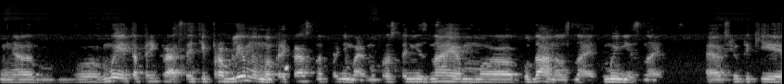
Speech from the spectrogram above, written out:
Э, Мы это прекрасно, эти проблемы мы прекрасно понимаем. Мы просто не знаем, э, Буданов знает, мы не знаем. Все-таки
